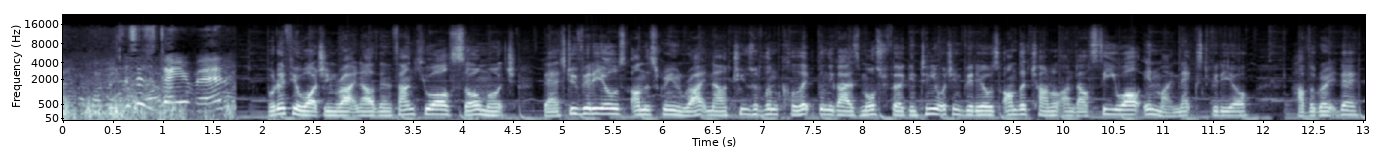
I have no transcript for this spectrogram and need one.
This is David. But if you're watching right now, then thank you all so much. There's two videos on the screen right now. Choose one of them, collect one you guys most prefer, continue watching videos on the channel, and I'll see you all in my next video. Have a great day.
